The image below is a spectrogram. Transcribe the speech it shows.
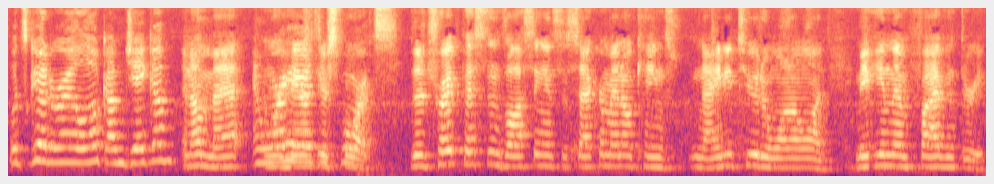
What's good, Royal Oak? I'm Jacob. And I'm Matt, And we're here with your sports. The Detroit Pistons lost against the Sacramento Kings 92 to 101, making them 5 and 3.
